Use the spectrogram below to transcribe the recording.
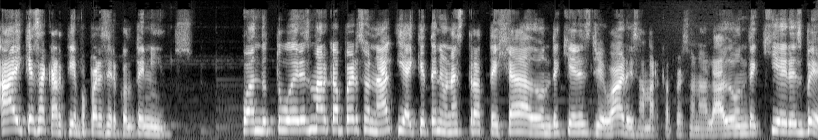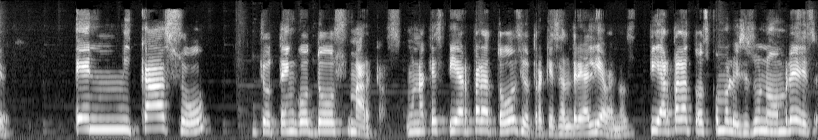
Hay que sacar tiempo para hacer contenidos. Cuando tú eres marca personal y hay que tener una estrategia de a dónde quieres llevar esa marca personal, a dónde quieres ver. En mi caso, yo tengo dos marcas, una que es PR para todos y otra que es Andrea Liévanos. PR para todos, como lo dice su nombre, es,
